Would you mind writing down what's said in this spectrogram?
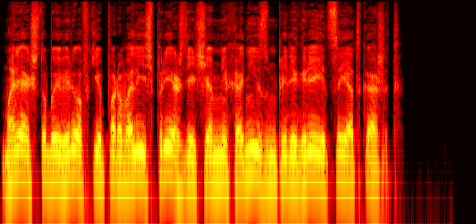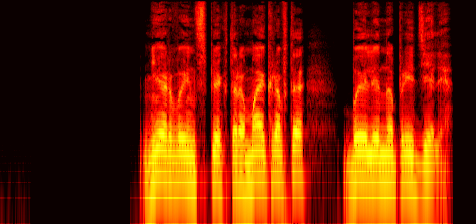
молясь, чтобы веревки порвались прежде, чем механизм перегреется и откажет. Нервы инспектора Майкрофта были на пределе.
